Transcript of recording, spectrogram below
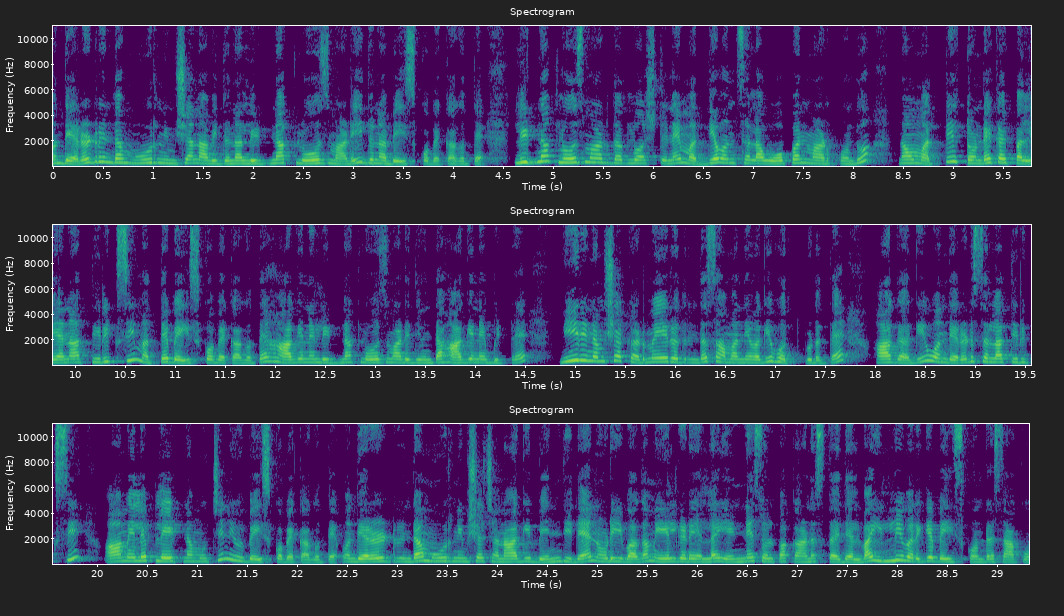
ಒಂದೆರಡರಿಂದ ಮೂರು ನಿಮಿಷ ನಾವು ಇದನ್ನು ಲಿಡ್ನ ಕ್ಲೋಸ್ ಮಾಡಿ ಇದನ್ನು ಬೇಯಿಸ್ಕೋಬೇಕಾಗುತ್ತೆ. ಲಿಡ್ನ ಕ್ಲೋಸ್ ಮಾಡಿದಾಗಲೂ ಅಷ್ಟೇ ಮಧ್ಯ ಒಂದ್ಸಲ ಓಪನ್ ಮಾಡಿಕೊಂಡು ನಾವು ಮತ್ತೆ ತೊಂಡೆಕಾಯಿ ಪಲ್ಯನ ತಿರುಗಿಸಿ ಮತ್ತೆ ಬೇಯಿಸ್ಕೋಬೇಕಾಗುತ್ತೆ. ಹಾಗೆಯೇ ಲಿಡ್ನ ಕ್ಲೋಸ್ ಮಾಡಿದ್ದೀವಿ ಅಂತ ಹಾಗೆಯೇ ಬಿಟ್ಟರೆ ನೀರಿನಂಶ ಕಡಿಮೆ ಇರೋದ್ರಿಂದ ಸಾಮಾನ್ಯವಾಗಿ ಹೊತ್ಬಿಡುತ್ತೆ. ಹಾಗಾಗಿ ಒಂದೆರಡು ಸಲ ತಿರುಗಿಸಿ ಆಮೇಲೆ ಪ್ಲೇಟ್ನ ಮುಚ್ಚಿ ನೀವು ಬೇಯಿಸ್ಕೋಬೇಕಾಗುತ್ತೆ. ಒಂದೆರಡರಿಂದ ಮೂರು ನಿಮಿಷ ಚೆನ್ನಾಗಿ ಬೆಂದಿದೆ. ನೋಡಿ, ಇವಾಗ ಮೇಲ್ಗಡೆ ಎಲ್ಲ ಎಣ್ಣೆ ಸ್ವಲ್ಪ ಕಾಣಿಸ್ತಾ ಇದೆ ಅಲ್ವಾ? ಇಲ್ಲಿವರೆಗೆ ಬೇಯಿಸ್ಕೊಂಡ್ರೆ ಸಾಕು.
